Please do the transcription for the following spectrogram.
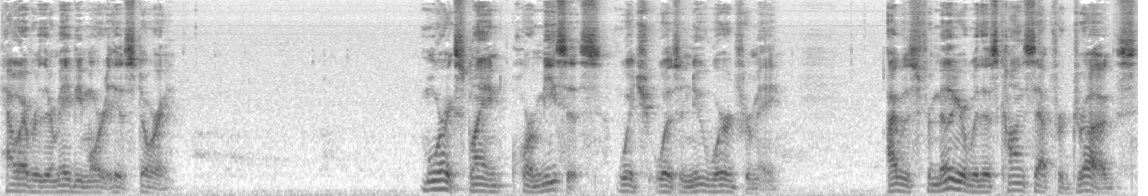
However, there may be more to his story. Moore explained hormesis, which was a new word for me. I was familiar with this concept for drugs,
